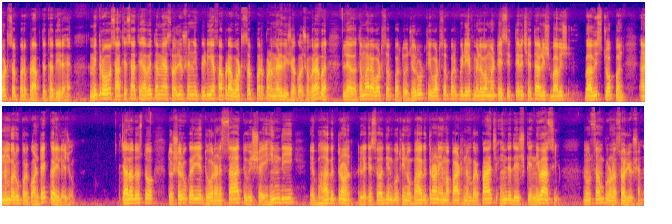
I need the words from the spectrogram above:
વોટ્સઅપ પર પ્રાપ્ત થતી રહે. મિત્રો, સાથે સાથે હવે તમે આ સોલ્યુશનની પીડીએફ આપણા વોટ્સઅપ પર પણ મેળવી શકો છો. બરાબર? એટલે તમારા વોટ્સઅપ પર તો જરૂરથી વોટ્સઅપ પર પીડીએફ મેળવવા માટે સિત્તેર છેતાલીસ બાવીસ બાવીસ ચોપન આ નંબર ઉપર કોન્ટેક્ટ કરી લેજો. ચાલો દોસ્તો, તો શરૂ કરીએ ધોરણ સાત, વિષય હિન્દી ભાગ ત્રણ, એટલે કે સ્વાધ્યન પોથીનો ભાગ ત્રણ, એમાં પાઠ નંબર પાંચ, હિન્દ દેશ કે નિવાસીનું સંપૂર્ણ સોલ્યુશન.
